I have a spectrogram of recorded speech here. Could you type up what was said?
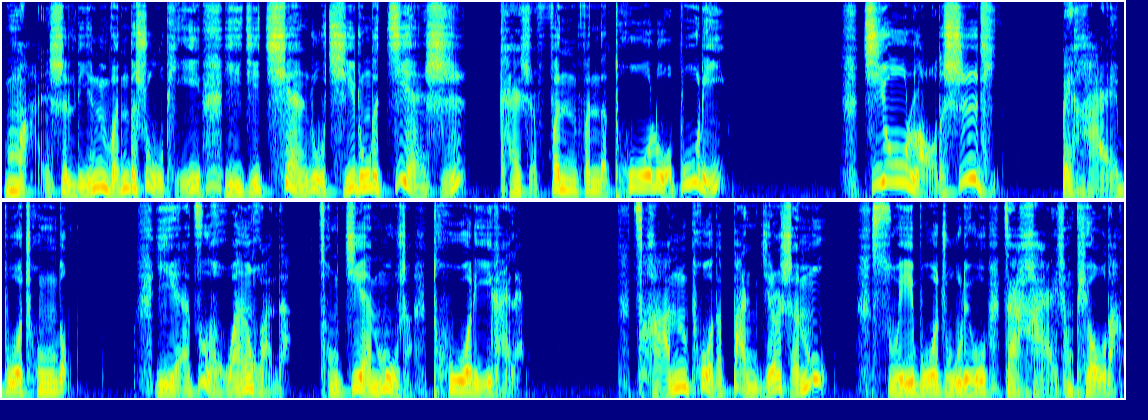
满是鳞纹的树皮以及嵌入其中的剑石开始纷纷的脱落剥离。焦老的尸体被海波冲动，也自缓缓的从剑木上脱离开来。残破的半截神木随波逐流，在海上飘荡。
